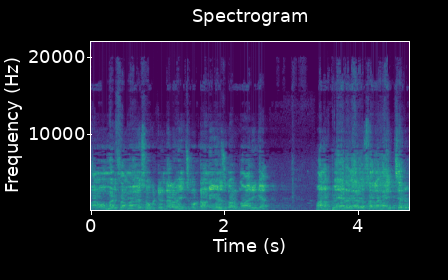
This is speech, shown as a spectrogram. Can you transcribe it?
మన ఉమ్మడి సమావేశం ఒకటి నిర్వహించుకుంటాం నియోజకవర్గం వారిగా. మన ప్లేయర్ గారు సలహా ఇచ్చారు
